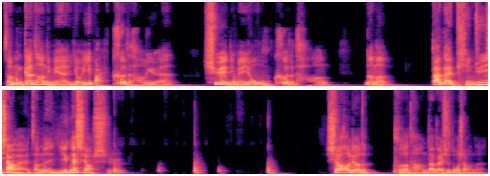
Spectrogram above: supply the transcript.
咱们肝脏里面有一百克的糖原，血液里面有五克的糖，那么大概平均下来，咱们一个小时消耗掉的葡萄糖大概是多少呢？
